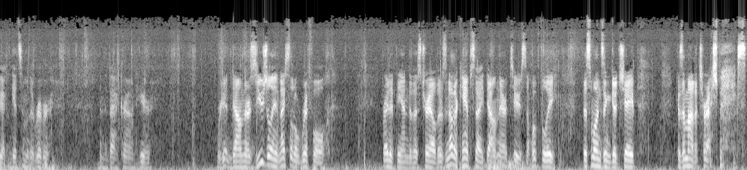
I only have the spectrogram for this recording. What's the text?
Maybe I can get some of the river in the background here. We're getting down. There's usually a nice little riffle right at the end of this trail. There's another campsite down there too, so hopefully this one's in good shape because I'm out of trash bags.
